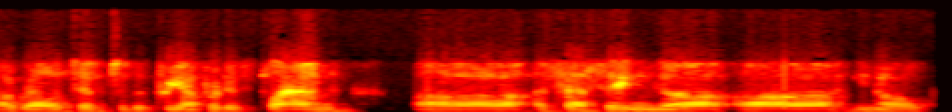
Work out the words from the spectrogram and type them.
relative to the preoperative plan. Assessing, you know,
